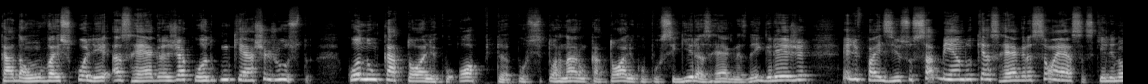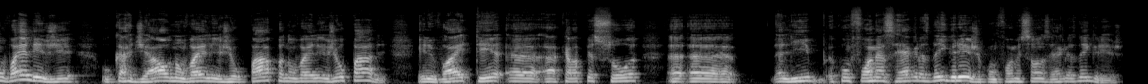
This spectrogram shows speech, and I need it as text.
Cada um vai escolher as regras de acordo com o que acha justo. Quando um católico opta por se tornar um católico, por seguir as regras da igreja, ele faz isso sabendo que as regras são essas, que ele não vai eleger o cardeal, não vai eleger o papa, não vai eleger o padre. Ele vai ter uh, aquela pessoa uh, uh, ali conforme as regras da igreja, conforme são as regras da igreja.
